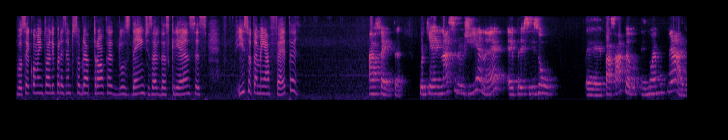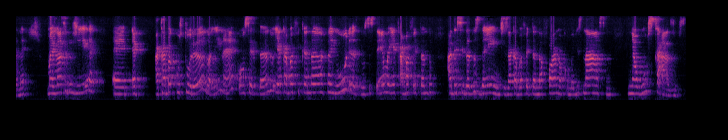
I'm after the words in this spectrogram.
Você comentou ali, por exemplo, sobre a troca dos dentes ali das crianças. Isso também afeta? Afeta. Porque na cirurgia, né, é preciso é, passar pelo. Não é muito minha área, né? Mas na cirurgia é, é acaba costurando ali, né, consertando e acaba ficando ranhuras no sistema e acaba afetando a descida dos dentes, acaba afetando a forma como eles nascem, em alguns casos.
